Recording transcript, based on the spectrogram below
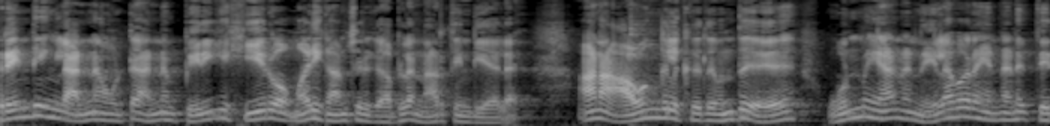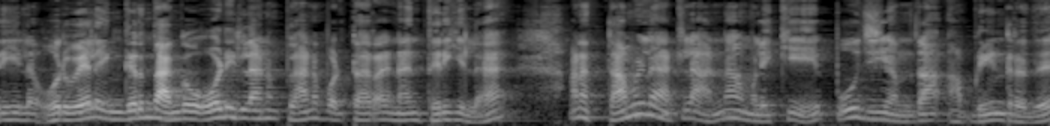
ட்ரெண்டிங்கில் அண்ணன் விட்டு அண்ணன் பெரிய ஹீரோ மாதிரி காமிச்சிருக்காப்புல நார்த் இந்தியாவில் ஆனால் அவங்களுக்கு இது வந்து உண்மையான நிலவரம் என்னன்னு தெரியல. ஒருவேளை இங்கேருந்து அங்கே ஓடிடலான்னு பிளான் போட்டாரா என்னன்னு தெரியல. ஆனால் தமிழ்நாட்டில் அண்ணாமலைக்கு பூஜ்ஜியம் தான் அப்படின்றது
